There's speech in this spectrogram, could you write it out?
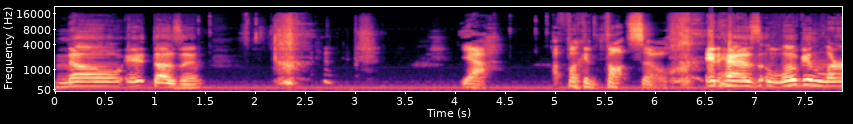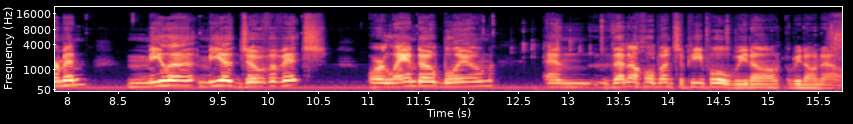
No, it doesn't. Yeah, I fucking thought so. It has Logan Lerman, Mila Mia Jovovich, Orlando Bloom, and then a whole bunch of people we don't we don't know.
